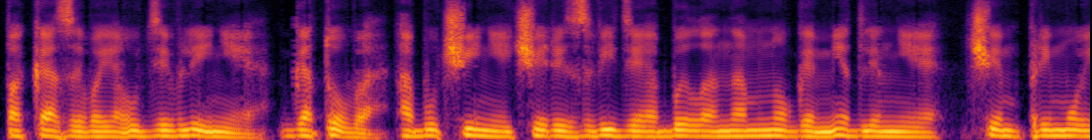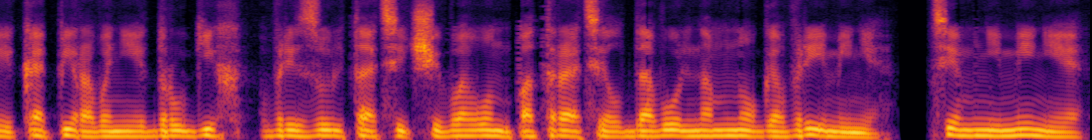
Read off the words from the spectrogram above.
показывая удивление. Готово. Обучение через видео было намного медленнее, чем прямое копирование других, в результате чего он потратил довольно много времени. Тем не менее,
